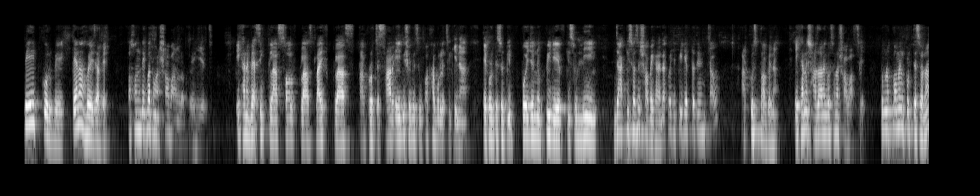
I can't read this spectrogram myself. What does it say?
পেড করবে, কেনা হয়ে যাবে, তখন দেখবা তোমার সব আনলক হয়ে গিয়েছে। এখানে basic class solve class live class তারপর হচ্ছে স্যার এই বিষয়ে কিছু কথা বলেছে কিনা, এরপর কিছু প্রয়োজনীয় পিডিএফ কিছু লিঙ্ক যা কিছু আছে সব এখানে। দেখো যে পিডিএফটা তুমি চাও, আর খুঁজতে হবে না। এখানে সাজানো গোছানো সব আছে। তোমরা কমেন্ট করতেছো না,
